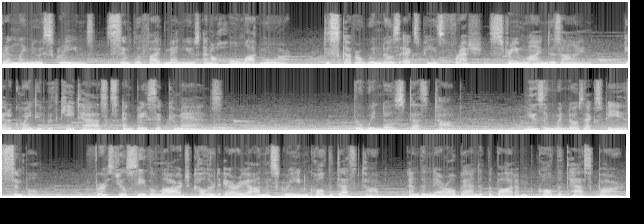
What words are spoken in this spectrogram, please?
friendly new screens, simplified menus, and a whole lot more. Discover Windows XP's fresh, streamlined design. Get acquainted with key tasks and basic commands. The Windows Desktop. Using Windows XP is simple. First, you'll see the large colored area on the screen called the desktop and the narrow band at the bottom called the taskbar.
